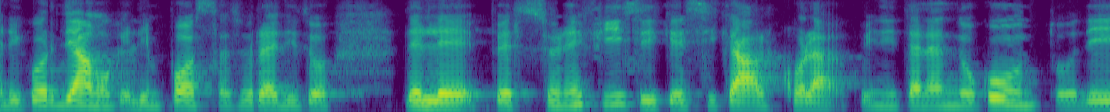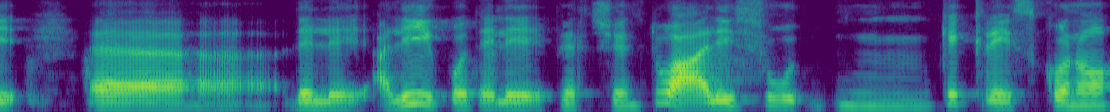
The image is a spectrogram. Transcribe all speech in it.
Ricordiamo che l'imposta sul reddito delle persone fisiche si calcola, quindi tenendo conto di, ehm, delle aliquote, le percentuali su mhmm, che crescono,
